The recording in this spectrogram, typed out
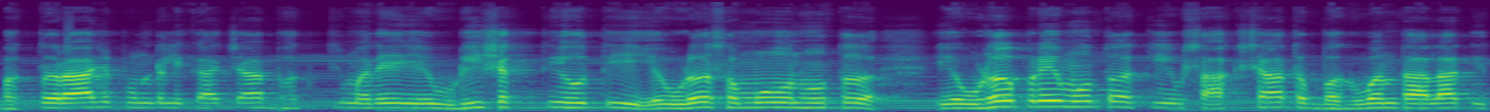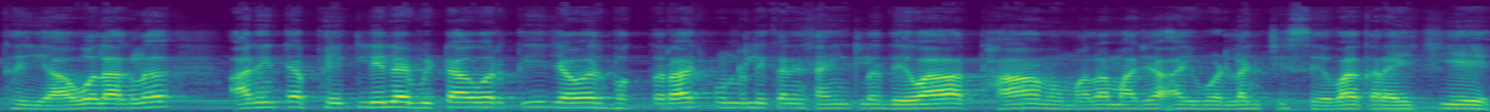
भक्तराज पुंडलिकाच्या भक्तीमध्ये एवढी शक्ती होती एवढं समोहन होतं एवढं प्रेम होतं की साक्षात भगवंताला तिथं यावं लागलं आणि त्या फेकलेल्या विटावरती ज्यावेळेस भक्तराज पुंडलिकाने सांगितलं देवा थांब मला माझ्या आईवडिलांची सेवा करायची आहे.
